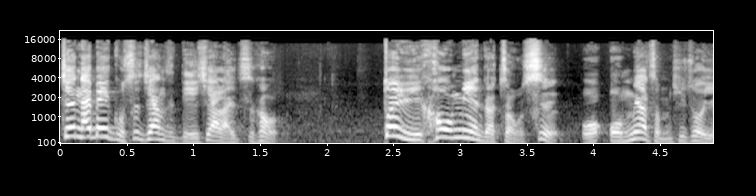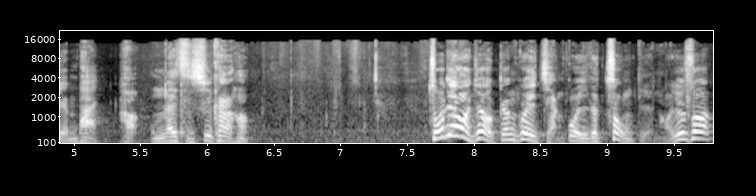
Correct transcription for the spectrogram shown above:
今天台北股市这样子跌下来之后，对于后面的走势，我我们要怎么去做研判？好，我们来仔细看哈。昨天我就有跟各位讲过一个重点哦，就是说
